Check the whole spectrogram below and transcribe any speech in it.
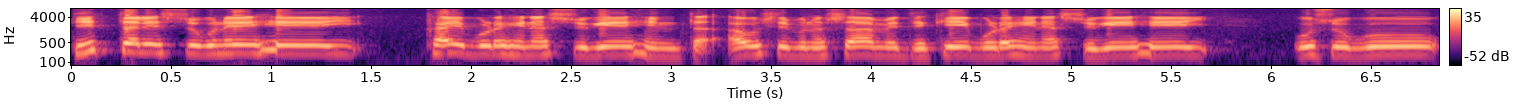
تتل السجنيه kai burahina sugeehinta aus ibnu samiti kii burahina sugeehey usugu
